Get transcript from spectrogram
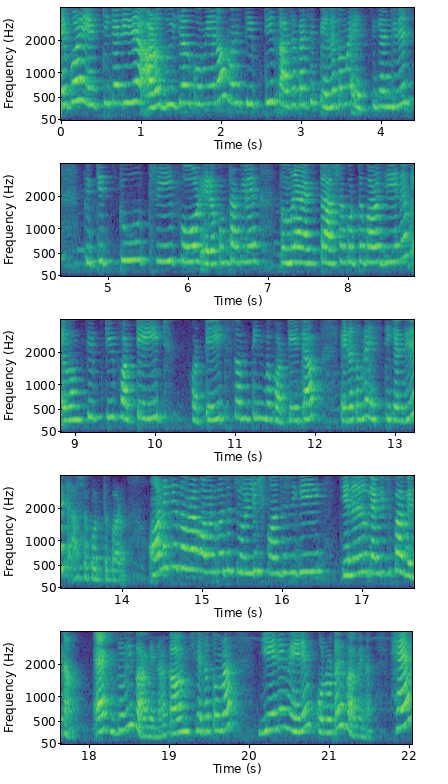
এরপরে এসটি ক্যান্ডিডেট আরও দুই চার কমিয়ে নাও মানে ফিফটির কাছাকাছি পেলে তোমরা SC candidate fifty two three four এরকম থাকলে তোমরা একটা আশা করতে পারো জিএনএম এবং fifty forty eight forty eight something বা ফর্টি এইট আপ এটা তোমরা এসটি ক্যান্ডিডেট আশা করতে পারো। অনেকে তোমরা কমেন্ট করছ চল্লিশ, পঞ্চাশে কি জেনারেল ক্যান্ডিডেট পাবে না? একদমই পাবে না, কারণ সেটা তোমরা জিএনএম এনএম কোনোটাই পাবে না। হ্যাঁ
